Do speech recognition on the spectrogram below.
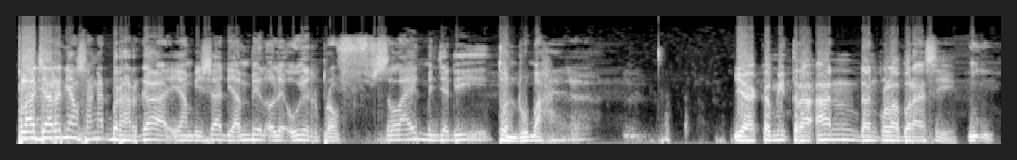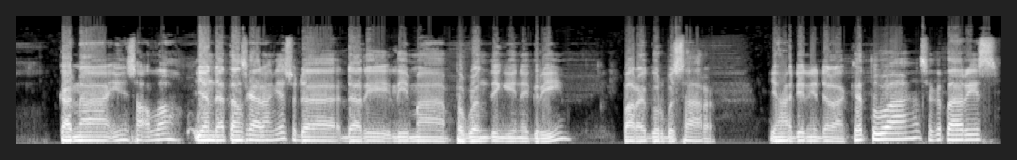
pelajaran yang sangat berharga yang bisa diambil oleh UIR, Prof. Selain menjadi tuan rumah. Ya, kemitraan dan kolaborasi. Mm-mm. Karena insya Allah yang datang sekarangnya sudah dari lima perguruan tinggi negeri, para guru besar. Yang hadir ini adalah ketua, sekretaris,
